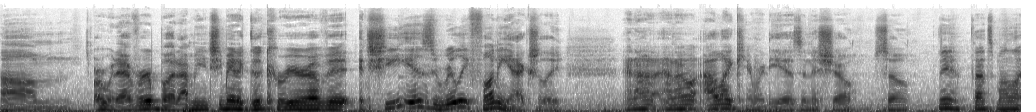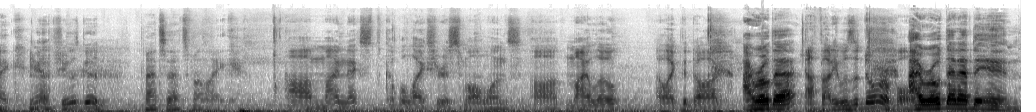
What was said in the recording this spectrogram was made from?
um, or whatever. But I mean, she made a good career of it. And she is really funny, actually. And I, and I, I like Cameron Diaz in this show. So, yeah, that's my like. Yeah, she was good. That's that's my like. Um, my next couple likes are just small ones. Uh, Milo. I like the dog. I wrote that. I thought he was adorable. I wrote that at the end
